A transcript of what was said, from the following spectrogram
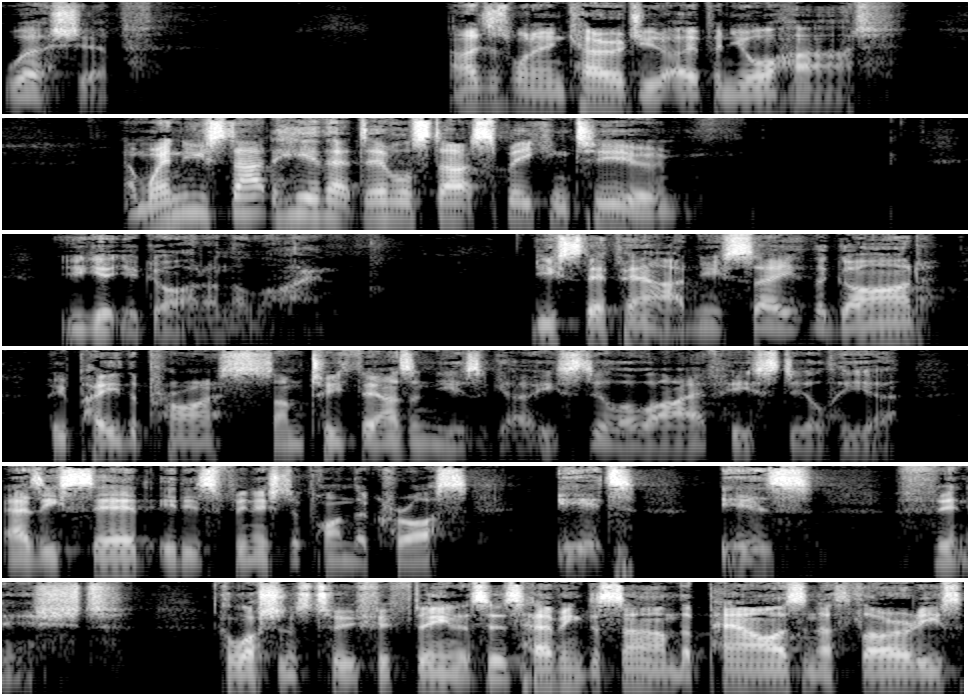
worship. And I just want to encourage you to open your heart. And when you start to hear that devil start speaking to you, you get your God on the line. You step out and you say, The God who paid the price some 2,000 years ago, he's still alive, he's still here. As he said, it is finished upon the cross. It is finished. Colossians 2:15 it says having disarmed the powers and authorities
